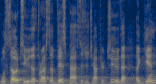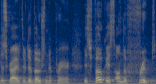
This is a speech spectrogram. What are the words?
Well, so too, the thrust of this passage in chapter 2, that again describes their devotion to prayer, is focused on the fruit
